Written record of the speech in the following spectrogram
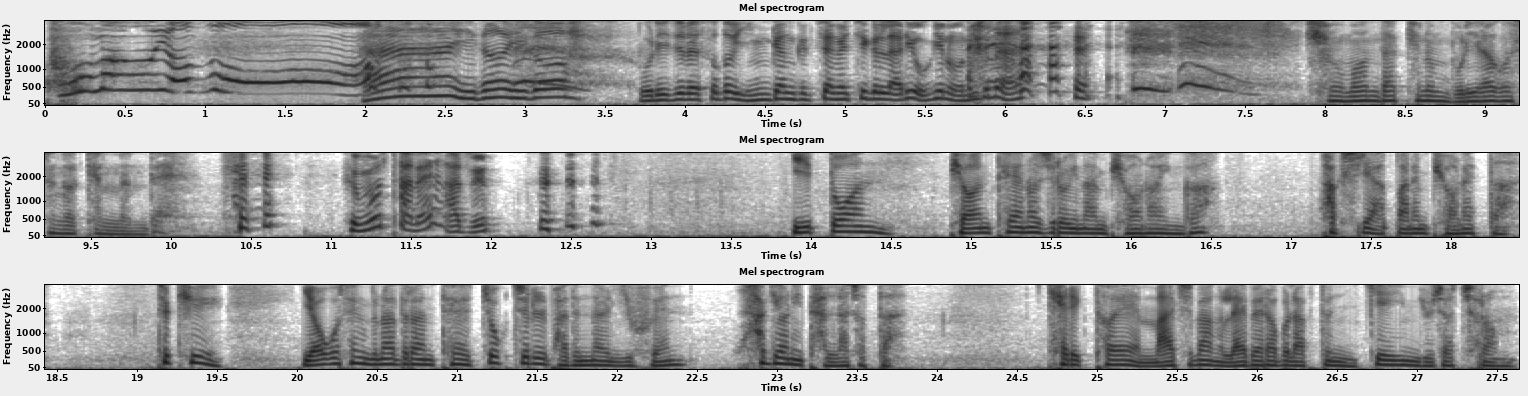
고마워, 여보. 아, 이거, 이거. 우리 집에서도 인간극장을 찍을 날이 오긴 오는구나. 휴먼 다큐는 무리라고 생각했는데. 흐뭇하네, 아주. 이 또한 변태 에너지로 인한 변화인가? 확실히 아빠는 변했다. 특히 여고생 누나들한테 쪽지를 받은 날 이후엔 확연히 달라졌다. 캐릭터의 마지막 레벨업을 앞둔 게임 유저처럼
